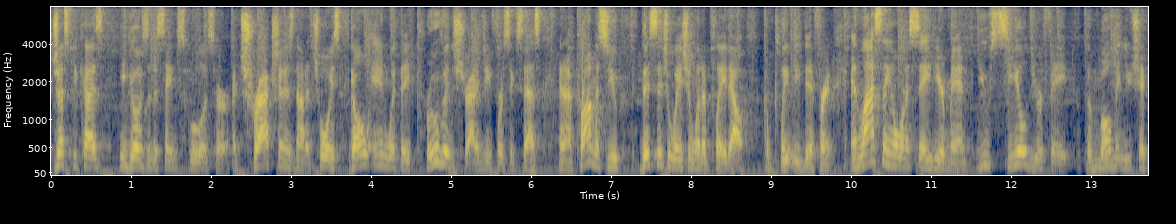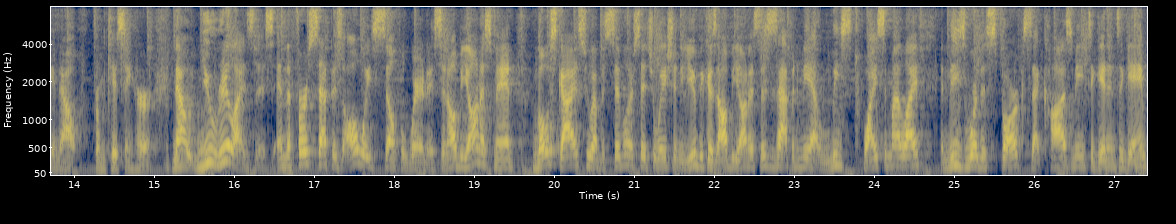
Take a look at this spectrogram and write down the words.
just because he goes to the same school as her. Attraction is not a choice. Go in with a proven strategy for success, and I promise you, this situation would have played out completely different. And last thing I wanna say here, man, you sealed your fate the moment you chickened out from kissing her. Now, you realize this, and the first step is always self awareness. And I'll be honest, man, most guys who have a similar situation to you, because I'll be honest, this has happened to me at least twice in my life, and these were the sparks that caused me to get into game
